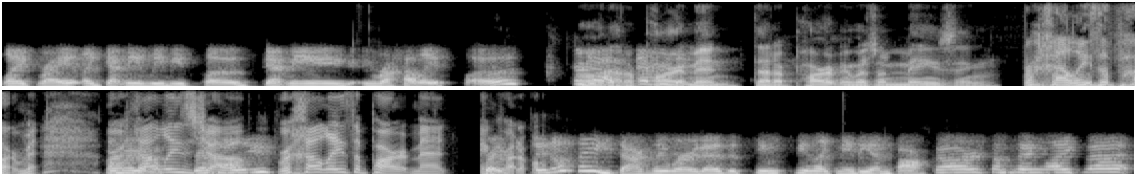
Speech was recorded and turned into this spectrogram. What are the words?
Like, right? Like, get me Libby's clothes, get me Racheli's clothes. Oh, job, that apartment. Everything. That apartment was amazing. Racheli's apartment. Oh Racheli's job. Racheli's apartment. Incredible. Right. They don't say exactly where it is. It seems to be like maybe in Baca or something like that.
